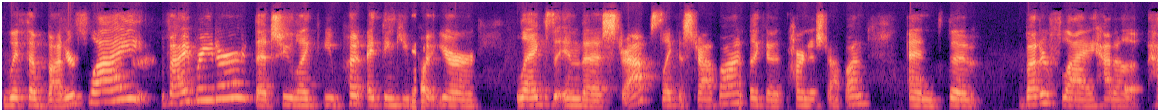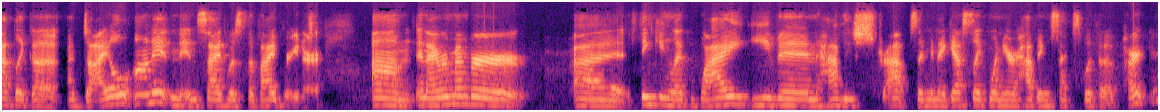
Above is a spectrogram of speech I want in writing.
with a butterfly vibrator that you like you put I think you Yep. put your legs in the straps, like a strap on, like a harness strap on, and the butterfly had a had like a, a dial on it, and inside was the vibrator. Um, and I remember uh, thinking like, why even have these straps? I mean, I guess like when you're having sex with a partner,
